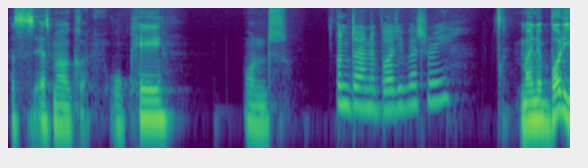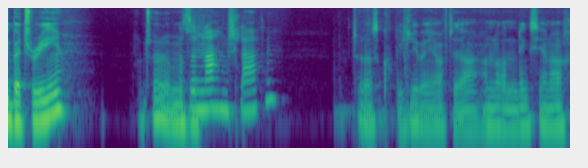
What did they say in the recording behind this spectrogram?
Das ist erstmal okay. Und Und deine Body Battery? meine Body Battery. Warte, Also nach dem Schlafen? Das gucke ich lieber hier auf der anderen Dings hier nach.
